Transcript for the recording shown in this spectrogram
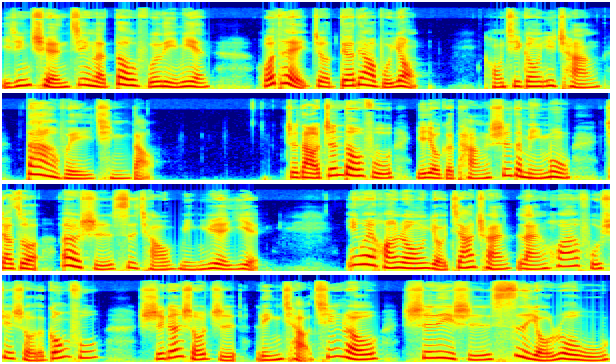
已经全进了豆腐里面，火腿就丢掉不用。洪七公一尝，大为倾倒。这道蒸豆腐也有个唐诗的名目，叫做“二十四桥明月夜”。因为黄蓉有家传兰花拂穴手的功夫，十根手指灵巧轻柔，施力时似有若无。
